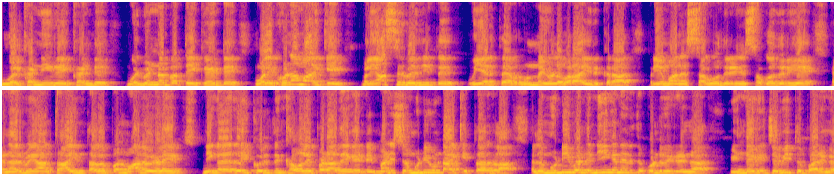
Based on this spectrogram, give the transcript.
உங்கள் கண்ணீரை கண்டு உங்கள் விண்ணப்பத்தை கேட்டு உங்களை குணமாக்கி உங்களை ஆசீர்வதித்து உயர்த்த அவர் உண்மையுள்ளவராய் இருக்கிறார். பிரியமான சகோதரின் சகோதரியே என் அருமையான தாயும் தகப்பன் மாணவர்களே நீங்கள் எதை குறித்தும் கவலைப்படாதீங்க. இன்றைக்கு மனுஷன் முடிவுண்டாக்கித்தார்களா அது முடிவென்று நீங்க நினைத்துக் கொண்டிருக்கிறீங்க இன்றைக்கு ஜெபித்து பாருங்க.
